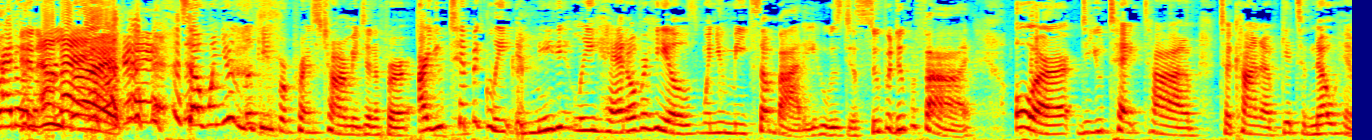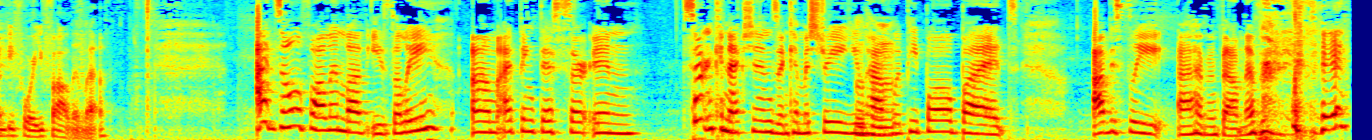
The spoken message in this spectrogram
right on in the. LA. Right. Okay. So, when you're looking for Prince Charming, Jennifer, are you typically immediately head over heels when you meet somebody who is just super duper fine? Or do you take time to kind of get to know him before you fall in love? I don't fall in love easily. Um, I think there's certain certain connections and chemistry you Mm-hmm. have with people, but obviously I haven't found that person.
